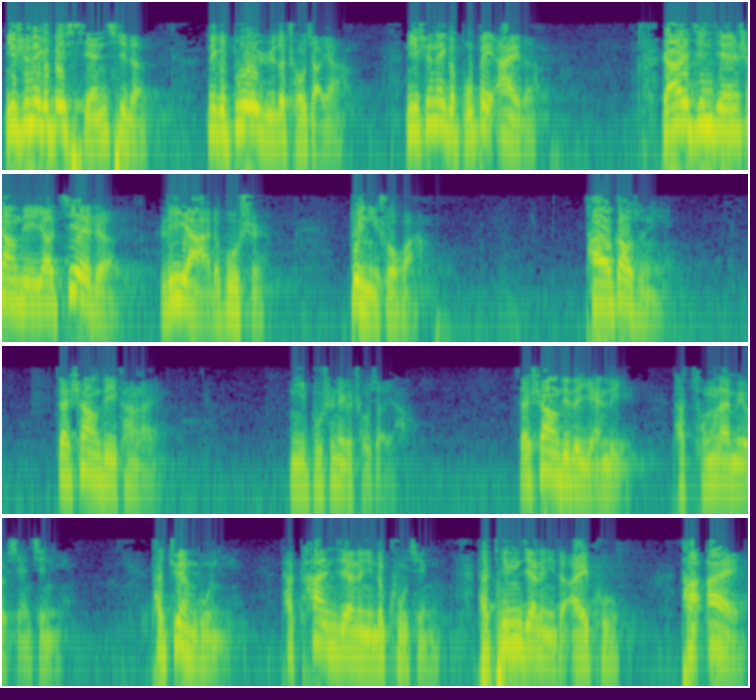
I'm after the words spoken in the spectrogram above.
你是那个被嫌弃的、那个多余的丑小鸭，你是那个不被爱的。然而，今天上帝要借着利亚的故事对你说话。他要告诉你，在上帝看来，你不是那个丑小鸭。在上帝的眼里，他从来没有嫌弃你，他眷顾你，他看见了你的苦情，他听见了你的哀哭，他爱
